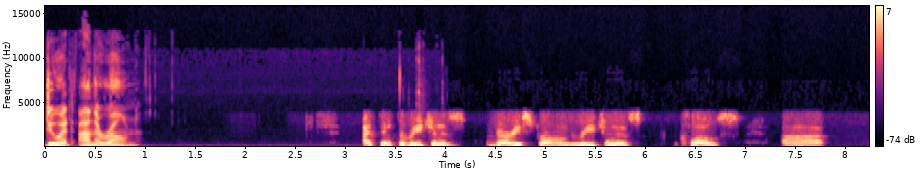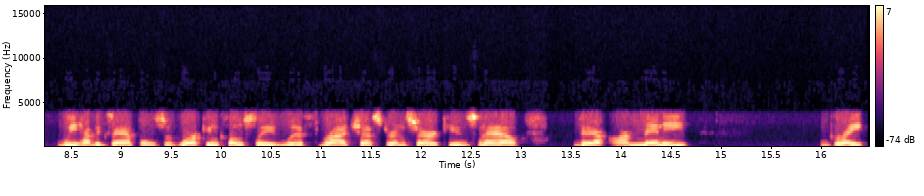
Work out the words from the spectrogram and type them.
do it on their own? I think the region is very strong. The region is close. Uh, we have examples of working closely with Rochester and Syracuse now. There are many great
